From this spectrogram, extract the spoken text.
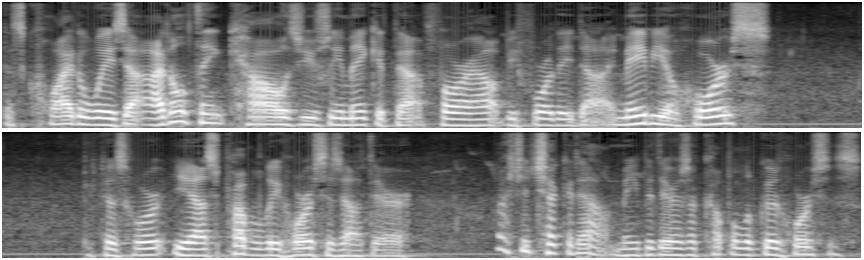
That's quite a ways out. I don't think cows usually make it that far out before they die. Maybe a horse, because horse. Yes, probably horses out there. I should check it out. Maybe there's a couple of good horses.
